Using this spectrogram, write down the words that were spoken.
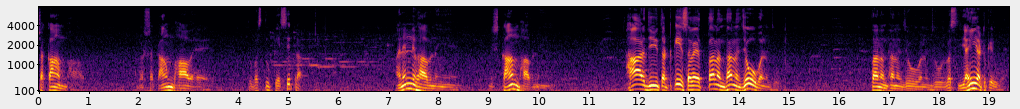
सकाम भाव। अगर सकाम भाव है तो वस्तु कैसे प्राप्त होगी? अनन्य भाव नहीं है, निष्काम भाव नहीं है। हार जीत अटके सवे तन धन जो वन जो। तन धन जो वन जो, बस यहीं अटके हुए हैं।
